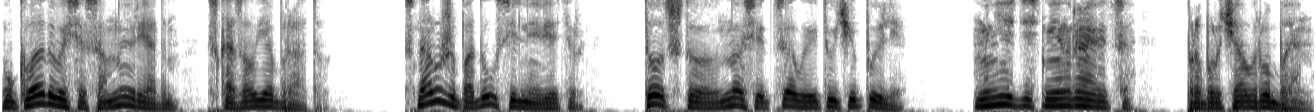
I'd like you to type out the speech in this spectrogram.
укладывайся со мной рядом», — сказал я брату. Снаружи подул сильный ветер, тот, что носит целые тучи пыли. «Мне здесь не нравится», — пробурчал Рубен.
